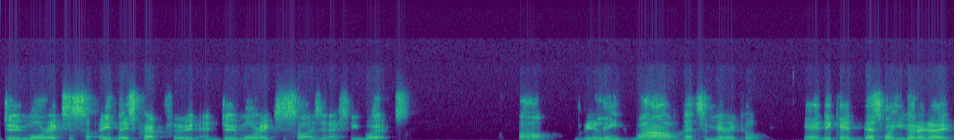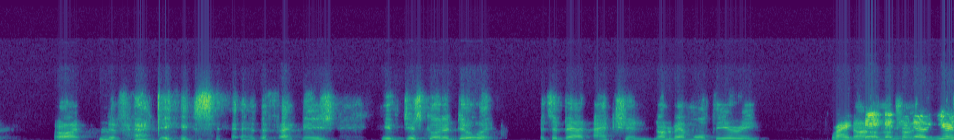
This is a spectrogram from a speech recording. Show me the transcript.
do more exercise eat less crap food and do more exercise it actually works. Oh really? Wow that's a miracle. Yeah dickhead that's what you got to do all right? Hmm. the fact is the fact is you've just got to do it. It's about action not about more theory Right. No, and, and you know, you're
